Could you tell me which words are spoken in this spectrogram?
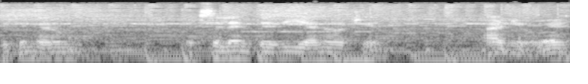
que tengan un excelente día, noche, año, ¿eh?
